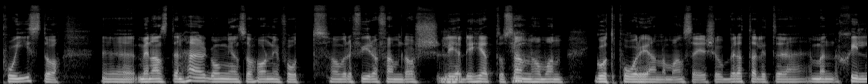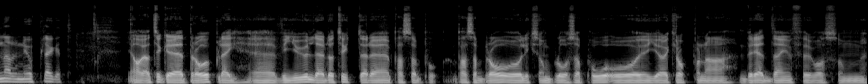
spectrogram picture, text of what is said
på is. Då. Eh, Medan den här gången så har ni fått har det fyra, fem dagars Mm. ledighet och sen har man gått på det igen om man säger så. Berätta lite men, skillnaden i upplägget. Ja, jag tycker det är ett bra upplägg. Eh, vid jul där, då tyckte jag det passade, på, passade bra att liksom blåsa på och göra kropparna beredda inför vad som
